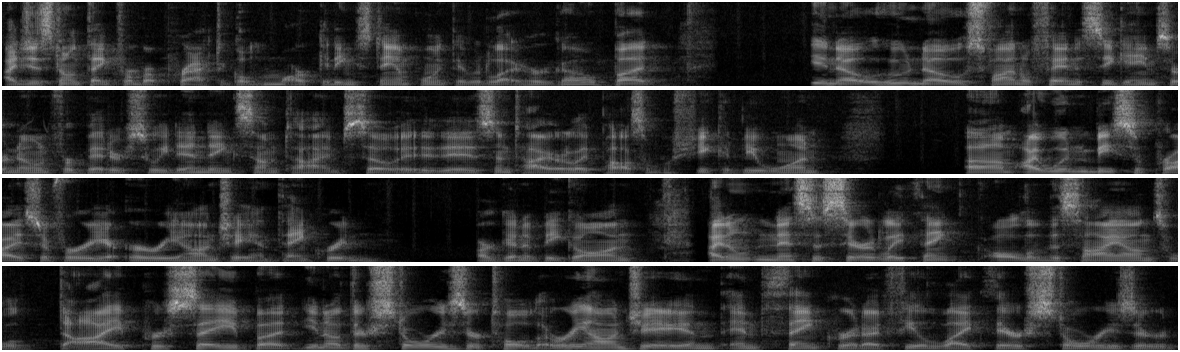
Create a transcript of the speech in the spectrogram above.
I just don't think from a practical marketing standpoint they would let her go, but you know, who knows? Final Fantasy games are known for bittersweet endings sometimes, so it is entirely possible she could be one. Um, I wouldn't be surprised if Uri- Urianger and Thancred are going to be gone. I don't necessarily think all of the Scions will die per se, but you know, their stories are told. Urianger and, and Thancred, I feel like their stories are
